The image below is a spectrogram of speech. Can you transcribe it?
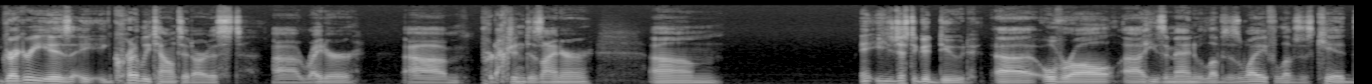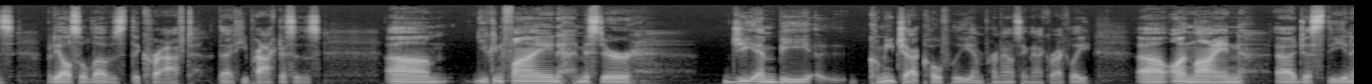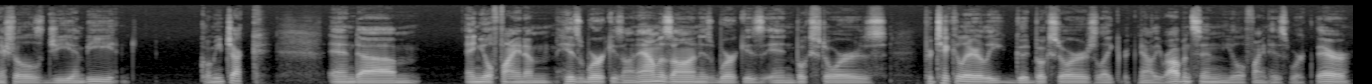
Gregory is an incredibly talented artist, uh, writer, um, production designer. Um, he's just a good dude. Uh, overall, uh, he's a man who loves his wife, loves his kids, but he also loves the craft that he practices. Um, you can find Mr. GMB Chomichuk, hopefully I'm pronouncing that correctly, uh, online, uh, just the initials GMB Chomichuk. And um, and you'll find him. His work is on Amazon. His work is in bookstores particularly good bookstores like McNally Robinson. You'll find his work there.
